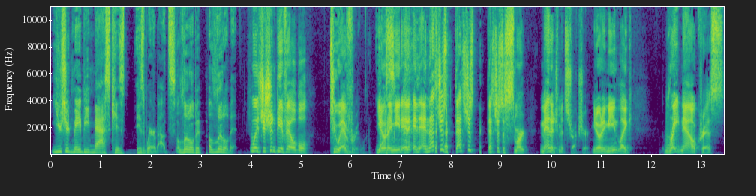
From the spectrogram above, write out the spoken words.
you should maybe mask his his whereabouts a little bit. A little bit. well, it just shouldn't be available to everyone. You know what I mean? And and and that's just that's just that's just a smart management structure. You know what I mean? Like right now, Chris,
